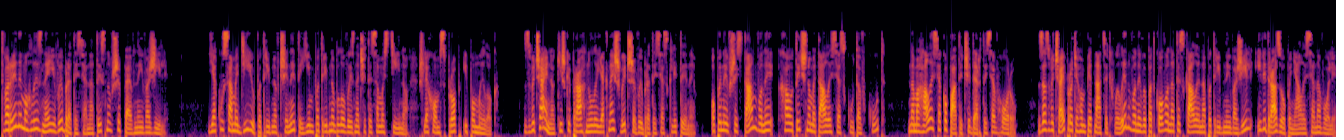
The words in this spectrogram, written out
Тварини могли з неї вибратися, натиснувши певний важіль. Яку саме дію потрібно вчинити, їм потрібно було визначити самостійно, шляхом спроб і помилок. Звичайно, кішки прагнули якнайшвидше вибратися з клітини. Опинившись там, вони хаотично металися з кута в кут, намагалися копати чи дертися вгору. Зазвичай протягом 15 хвилин вони випадково натискали на потрібний важіль і відразу опинялися на волі.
